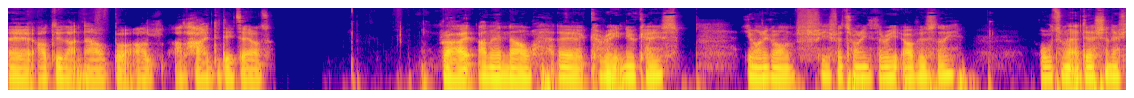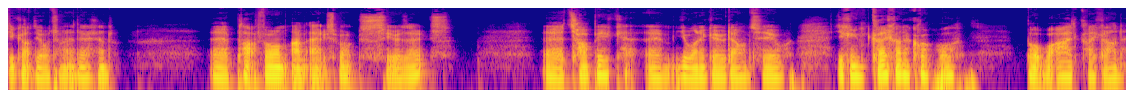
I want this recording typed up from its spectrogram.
Uh, I'll do that now, but I'll I'll hide the details. Right, I'm in now. Uh, create new case. You want to go on FIFA 23, obviously. Ultimate Edition if you got the Ultimate Edition. Uh, platform, I'm Xbox Series X uh, topic um, you want to go down to, you can click on a couple, but what I'd click on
